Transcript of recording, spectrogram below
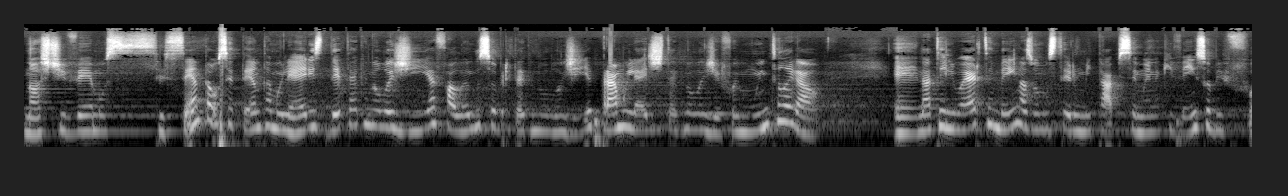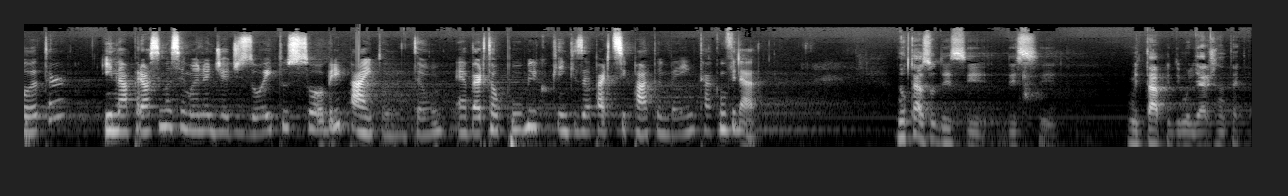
nós tivemos 60 ou 70 mulheres de tecnologia falando sobre tecnologia para mulheres de tecnologia. Foi muito legal. É, na Teleware também nós vamos ter um meetup semana que vem sobre Flutter e na próxima semana, dia 18, sobre Python. Então, é aberto ao público. Quem quiser participar também está convidado. No caso desse, desse meetup de mulheres na tecnologia,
